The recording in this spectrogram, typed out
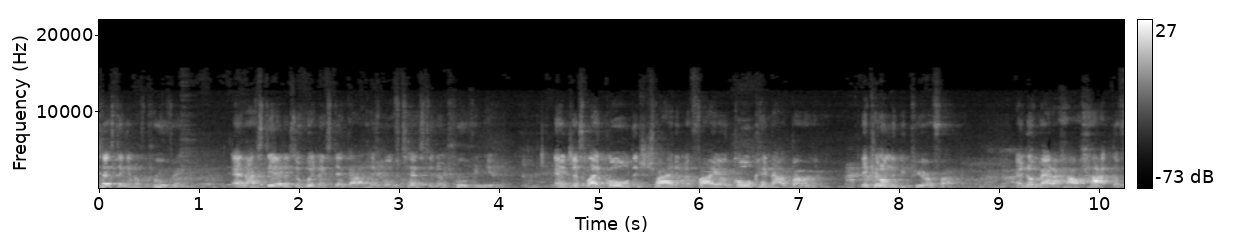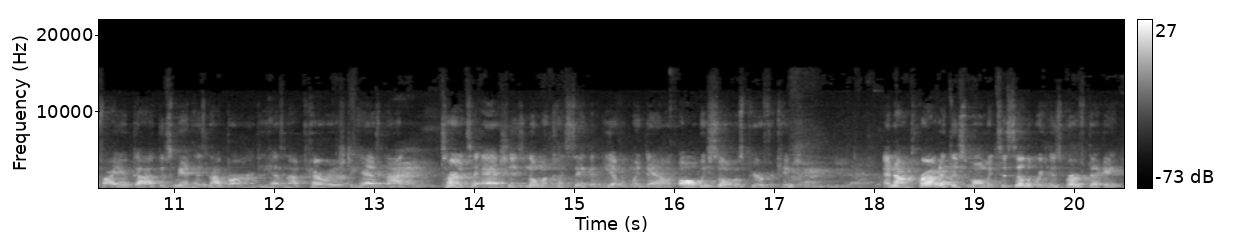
Testing and of proving. And I stand as a witness that God has both tested and proven you. And just like gold is tried in the fire, gold cannot burn. It can only be purified. And no matter how hot the fire got, this man has not burned, he has not perished, he has not turned to ashes. No one can say that he ever went down. All we saw was purification. And I'm proud at this moment to celebrate his birthday,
